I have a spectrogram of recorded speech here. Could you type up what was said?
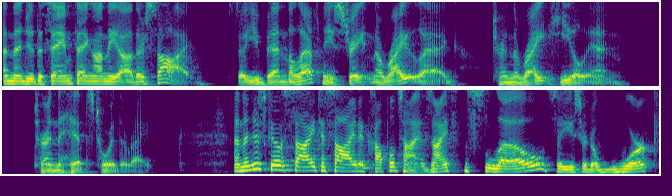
And then do the same thing on the other side. So you bend the left knee, straighten the right leg, turn the right heel in, turn the hips toward the right. And then just go side to side a couple times, nice and slow. So you sort of work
